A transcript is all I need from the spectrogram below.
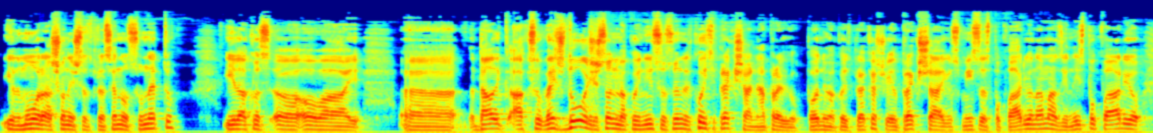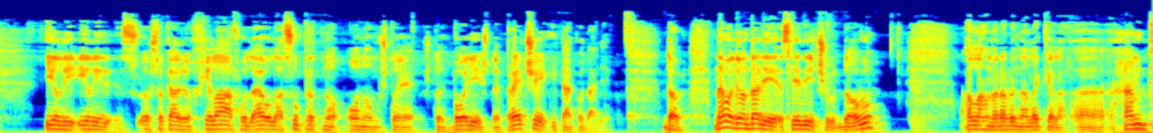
ili moraš ono što je preneseno u sunetu, ili ako, uh, ovaj, uh, da li, ako su, već dođeš s onima koji nisu u koji si prekšaj napravio, po onima koji si prekšaj, ili prekšaj u smislu da si pokvario namaz, ili nisi pokvario, ili, ili što kaže hilafu aula suprotno onom što je, što je bolje, što je preče i tako dalje. Dobro, navodi on dalje sljedeću dovu. Allahumma rabbena lekela uh, hamd,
